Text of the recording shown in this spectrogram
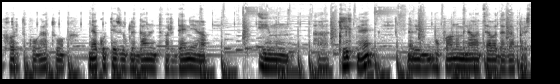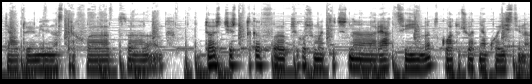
хората когато някои от тези огледални твърдения им а, кликне, нали, буквално минава цяла дъга през тялото им или настръхват, а, Тоест, чисто такъв психосоматична реакция имат, когато чуват някоя истина,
